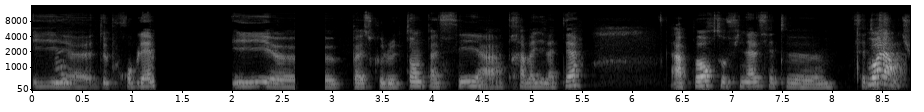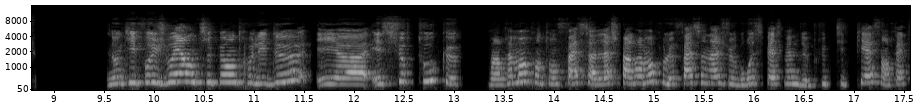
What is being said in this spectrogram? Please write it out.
et mmh. de problèmes. Et parce que le temps passé à travailler la terre apporte au final cette, cette voilà. structure. Donc il faut jouer un petit peu entre les deux et, euh, et surtout que enfin, vraiment quand on façonne, là je parle vraiment pour le façonnage de grosses pièces, même de plus petites pièces en fait,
